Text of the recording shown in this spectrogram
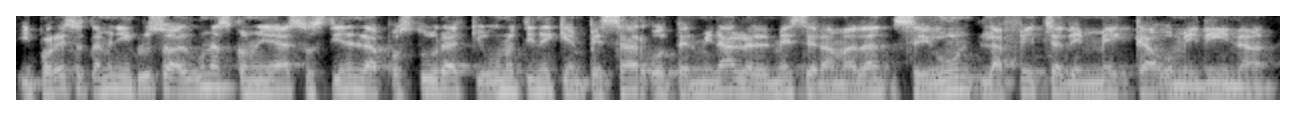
Y por eso también incluso algunas comunidades sostienen la postura que uno tiene que empezar o terminar el mes de Ramadán según la fecha de Meca o Medina.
